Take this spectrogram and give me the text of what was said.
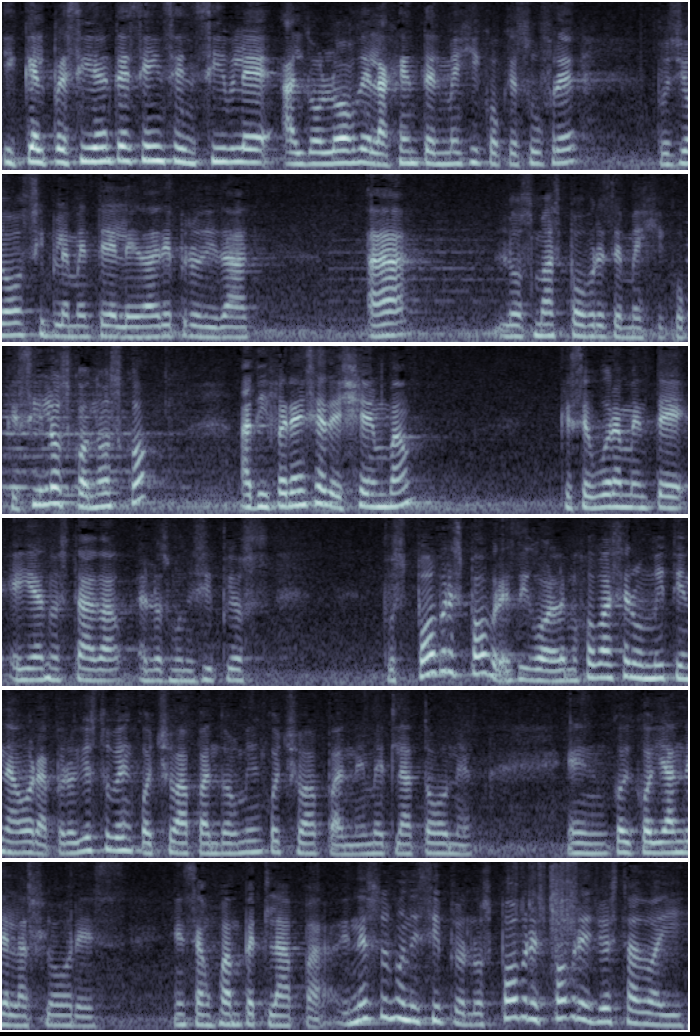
y que el presidente sea insensible al dolor de la gente en México que sufre, pues yo simplemente le daré prioridad a los más pobres de México, que sí los conozco, a diferencia de Sheinbaum, que seguramente ella no está en los municipios, pues pobres, pobres, digo, a lo mejor va a ser un mitin ahora, pero yo estuve en Cochoapan, dormí en Cochoapan, en Metlatoner, en Coicoyán de las Flores, en San Juan Petlapa, en esos municipios, los pobres, pobres, yo he estado ahí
